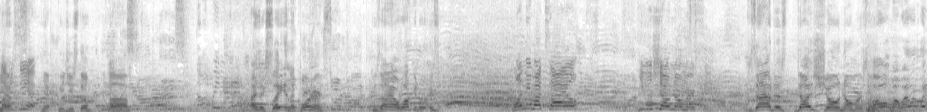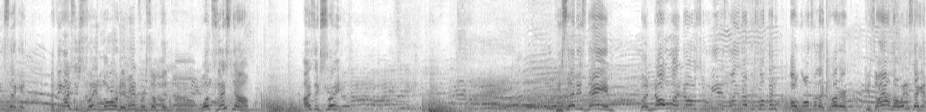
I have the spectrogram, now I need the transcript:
Love yep. to see it. Yep. PG still. Um, Isaac Slate in the corner. He's out walking. away. One thing about Kyle, he will show no mercy. Kyzyle does does show no mercy. Oh, wait, wait, wait, wait a second. I think Isaac Slate lured him in for something. Oh, no. What's this now? Isaac Slate. He said his name, but no one knows who he is lining up for something. Oh, going for the cutter. Kyzyle now, wait a second.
